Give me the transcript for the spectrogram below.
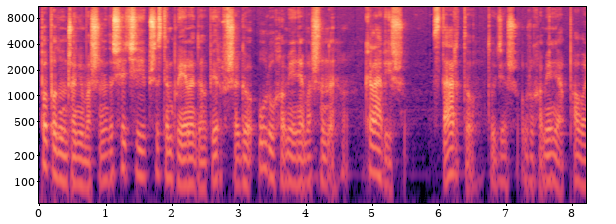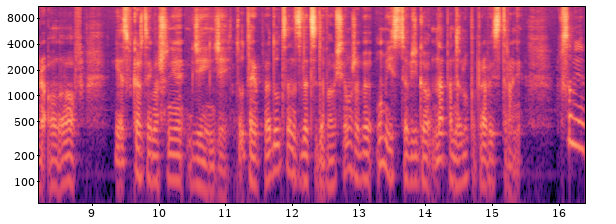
Po podłączeniu maszyny do sieci przystępujemy do pierwszego uruchomienia maszyny. Klawisz startu, tudzież uruchomienia power on off jest w każdej maszynie gdzie indziej. Tutaj producent zdecydował się, żeby umiejscowić go na panelu po prawej stronie. W sumie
